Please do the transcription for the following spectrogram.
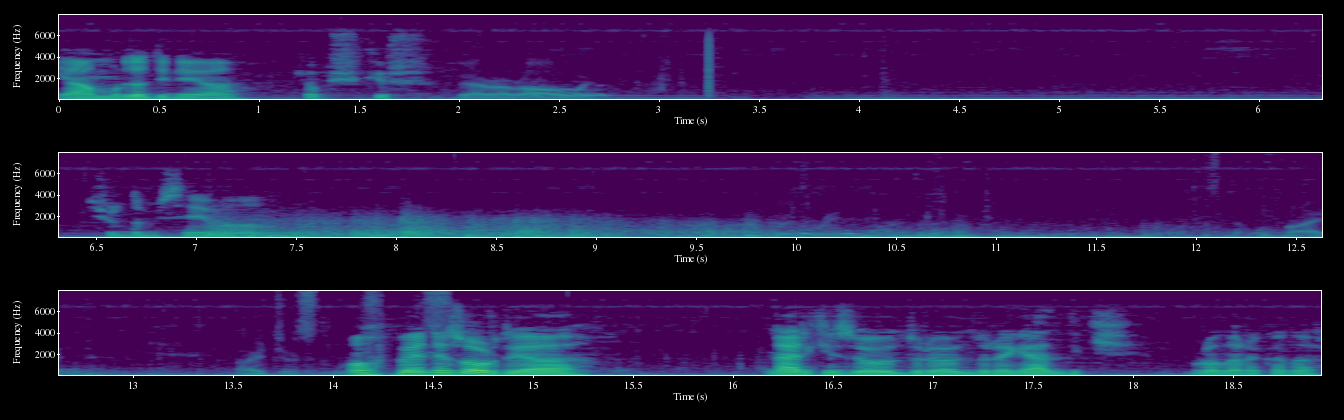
Yağmur da diniyor. Çok şükür. Şurada bir save alalım. Oh be ne zordu ya. Herkesi öldüre öldüre geldik buralara kadar.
